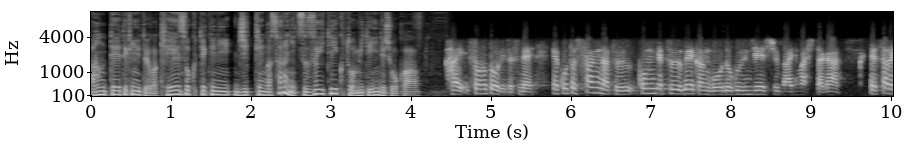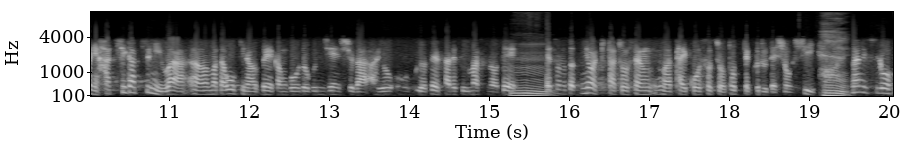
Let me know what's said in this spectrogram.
安定的にというか、継続的に実験がさらに続いていくと見ていいんでしょうか？はい、その通りですね。今年3月、今月、米韓合同軍事演習がありましたが、さらに8月には、また大きな米韓合同軍事演習が予定されていますので、その時には北朝鮮は対抗措置を取ってくるでしょうし、はい、何しろ、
